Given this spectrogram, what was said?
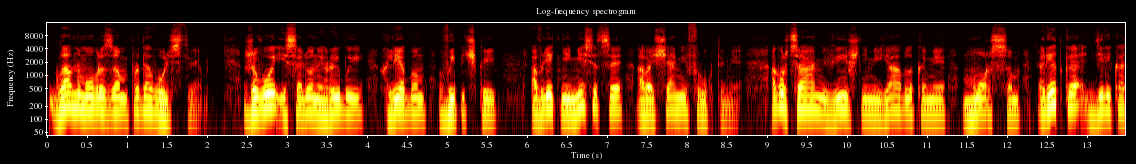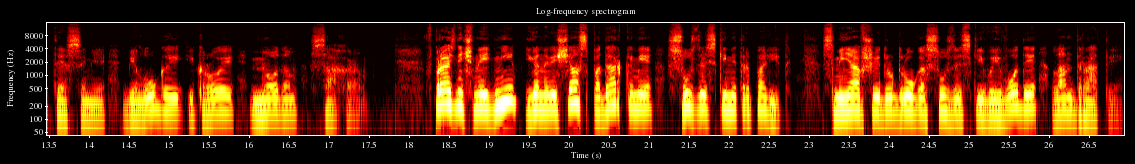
главным образом продовольствием – живой и соленой рыбой, хлебом, выпечкой, а в летние месяцы овощами и фруктами, огурцами, вишнями, яблоками, морсом, редко деликатесами, белугой, икрой, медом, сахаром. В праздничные дни ее навещал с подарками Суздальский митрополит, сменявшие друг друга суздальские воеводы Ландраты.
